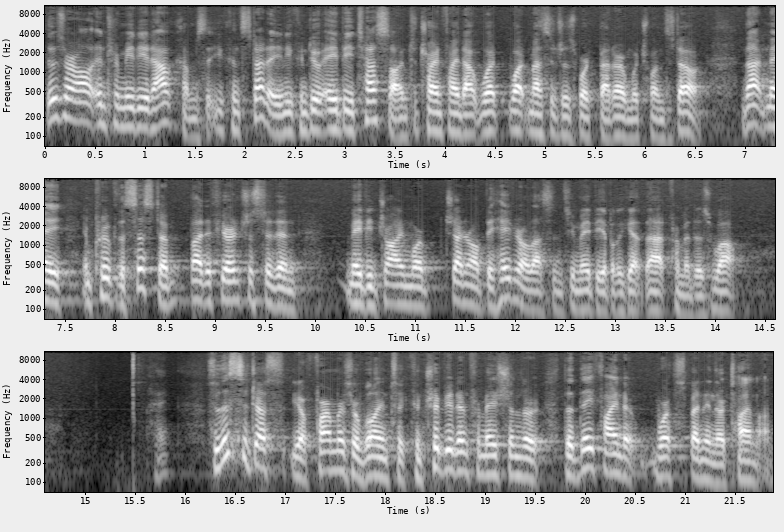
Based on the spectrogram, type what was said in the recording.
those are all intermediate outcomes that you can study and you can do A-B tests on to try and find out what, what messages work better and which ones don't. That may improve the system, but if you're interested in maybe drawing more general behavioral lessons, you may be able to get that from it as well. Okay? So this suggests you know, farmers are willing to contribute information that they find it worth spending their time on.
